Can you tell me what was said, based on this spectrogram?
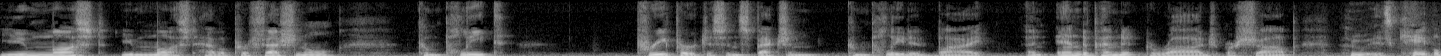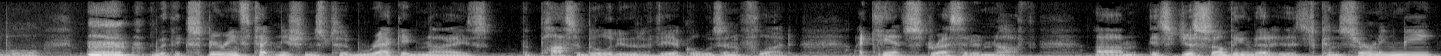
you must you must have a professional, complete pre-purchase inspection completed by an independent garage or shop who is capable with experienced technicians to recognize the possibility that a vehicle was in a flood. I can't stress it enough. Um, it's just something that is concerning me.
